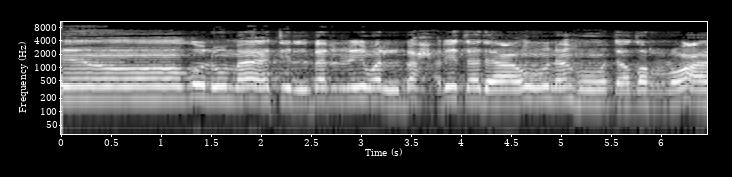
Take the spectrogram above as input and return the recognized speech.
من ظلمات البر والبحر تدعونه تضرعا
